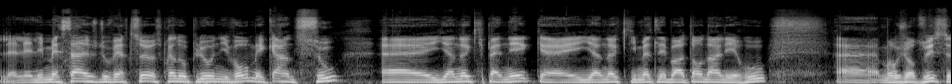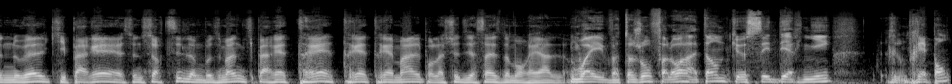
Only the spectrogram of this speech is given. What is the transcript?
les, messages d'ouverture se prennent au plus haut niveau, mais qu'en dessous, euh, il y en a qui paniquent, il y en a qui mettent les bâtons dans les roues. Euh, mais aujourd'hui, c'est une nouvelle qui paraît, c'est une sortie de l'Ombudsman qui paraît très, très, très mal pour la chute diocèse de Montréal. Oui, il va toujours falloir attendre que ces derniers répondre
